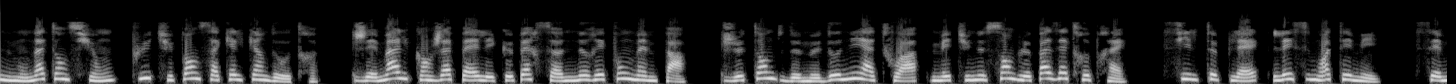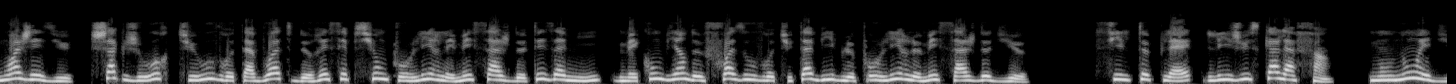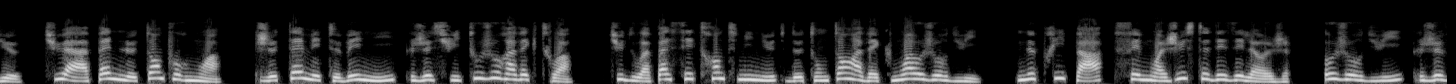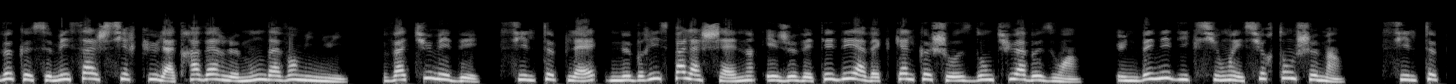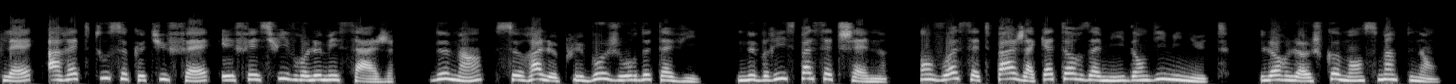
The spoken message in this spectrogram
Mon attention, plus tu penses à quelqu'un d'autre. J'ai mal quand j'appelle et que personne ne répond même pas. Je tente de me donner à toi, mais tu ne sembles pas être prêt. S'il te plaît, laisse-moi t'aimer. C'est moi Jésus. Chaque jour, tu ouvres ta boîte de réception pour lire les messages de tes amis, mais combien de fois ouvres-tu ta Bible pour lire le message de Dieu? S'il te plaît, lis jusqu'à la fin. Mon nom est Dieu. Tu as à peine le temps pour moi. Je t'aime et te bénis, je suis toujours avec toi. Tu dois passer 30 minutes de ton temps avec moi aujourd'hui. Ne prie pas, fais-moi juste des éloges. Aujourd'hui, je veux que ce message circule à travers le monde avant minuit. Vas-tu m'aider? S'il te plaît, ne brise pas la chaîne, et je vais t'aider avec quelque chose dont tu as besoin. Une bénédiction est sur ton chemin. S'il te plaît, arrête tout ce que tu fais, et fais suivre le message. Demain, sera le plus beau jour de ta vie. Ne brise pas cette chaîne. Envoie cette page à 14 amis dans 10 minutes. L'horloge commence maintenant.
